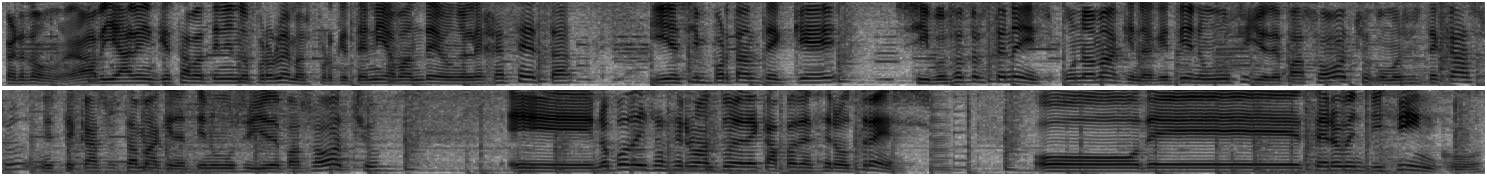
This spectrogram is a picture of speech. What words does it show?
perdón, había alguien que estaba teniendo problemas porque tenía bandeo en el eje Z y es importante que si vosotros tenéis una máquina que tiene un usillo de paso 8, como es este caso, en este caso esta máquina tiene un usillo de paso 8, eh, no podéis hacer una altura de capa de 0,3 o de 0,25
